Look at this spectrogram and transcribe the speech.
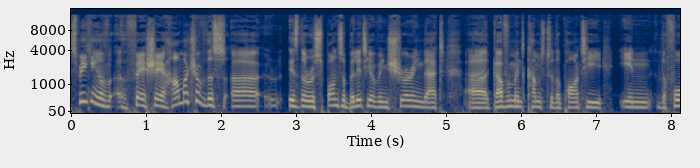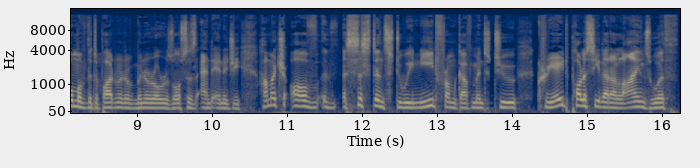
Speaking of uh, fair share, how much of this uh, is the responsibility of ensuring that uh, government comes to the party in the form of the Department of Mineral Resources and Energy? How much of assistance do we need from government to create policy that aligns with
